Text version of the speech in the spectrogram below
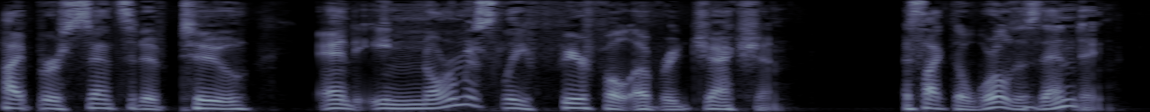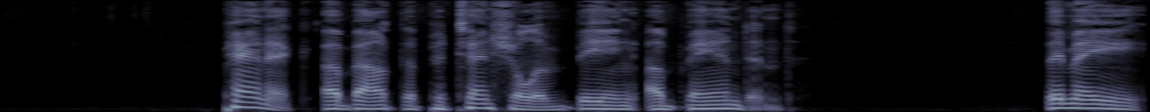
hypersensitive to, and enormously fearful of rejection. It's like the world is ending panic about the potential of being abandoned. They may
